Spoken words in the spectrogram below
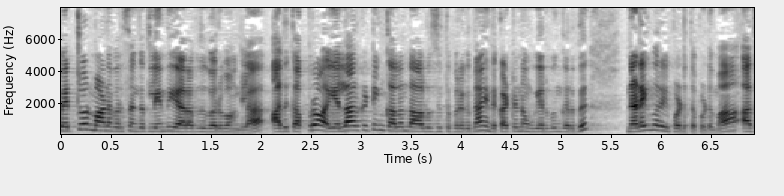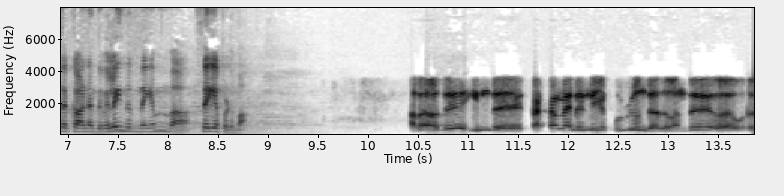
பெற்றோர் மாணவர் சங்கத்திலேருந்து யாராவது வருவாங்களா? அதுக்கப்புறம் எல்லார்கிட்டையும் கலந்து ஆலோசித்த பிறகுதான் இந்த கட்டண உயர்வுங்கிறது நடைமுறைப்படுத்தப்படுமா? அதற்கான இந்த விலை நிர்ணயம் செய்யப்படுமா? அதாவது இந்த கட்டண நிர்ணய குழுங்கிறது வந்து ஒரு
